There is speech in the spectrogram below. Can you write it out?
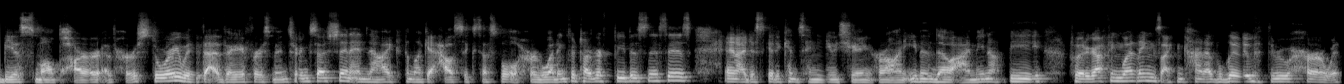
be a small part of her story with that very first mentoring session. And now I can look at how successful her wedding photography business is. And I just get to continue cheering her on. Even though I may not be photographing weddings, I can kind of live through her with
